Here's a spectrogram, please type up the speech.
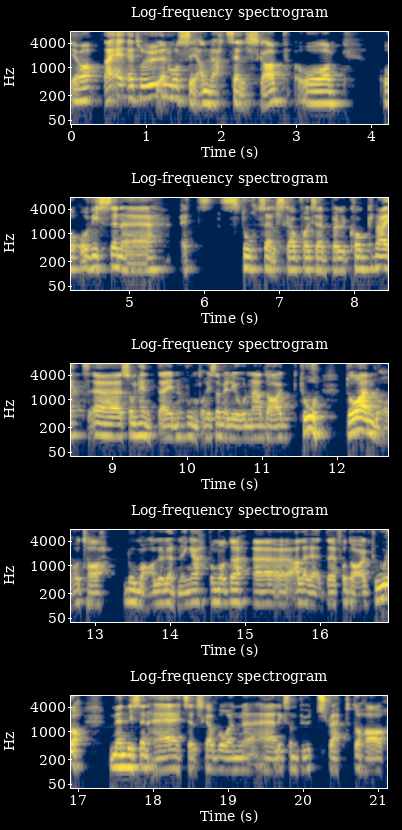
Ja, nei, jeg, jeg tror en må se an hvert selskap. Og, og, og hvis en er et stort selskap, f.eks. Cognite, eh, som henter inn hundrevis av millioner dag to, da er en lov å ta normale lønninger på en måte eh, allerede fra dag to. da. Men hvis en er et selskap hvor en er liksom bootstrapped og har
